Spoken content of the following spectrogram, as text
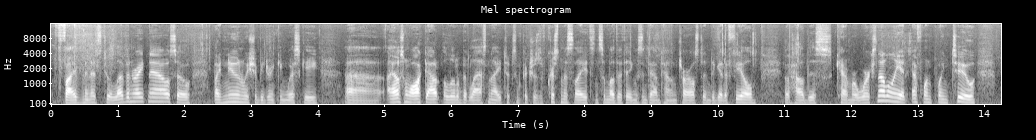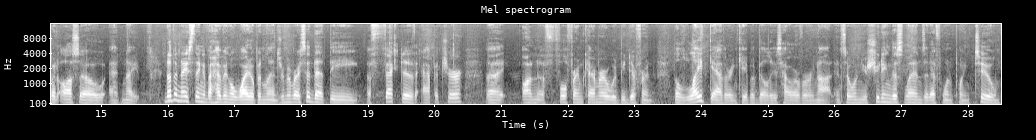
five minutes to 11 right now, so by noon we should be drinking whiskey. Uh, I also walked out a little bit last night, took some pictures of Christmas lights and some other things in downtown Charleston to get a feel of how this camera works, not only at f1.2, but also at night. Another nice thing about having a wide open lens, remember I said that the effective aperture uh, on a full frame camera would be different. The light gathering capabilities, however, are not. And so when you're shooting this lens at f1.2,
